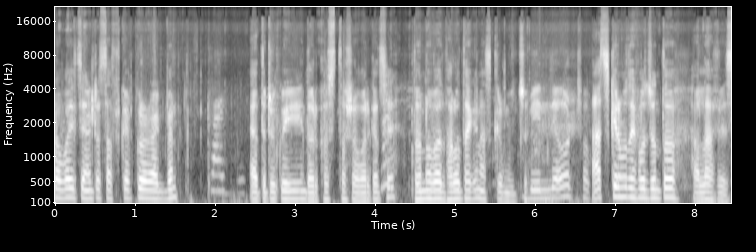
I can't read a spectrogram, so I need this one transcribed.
সবাই চ্যানেলটা সাবস্ক্রাইব করে রাখবেন। এতটুকুই দরখাস্ত সবার কাছে। ধন্যবাদ ভালো থাকেন আজকের মতো। আজকের মতো পর্যন্ত আল্লাহ হাফেজ।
